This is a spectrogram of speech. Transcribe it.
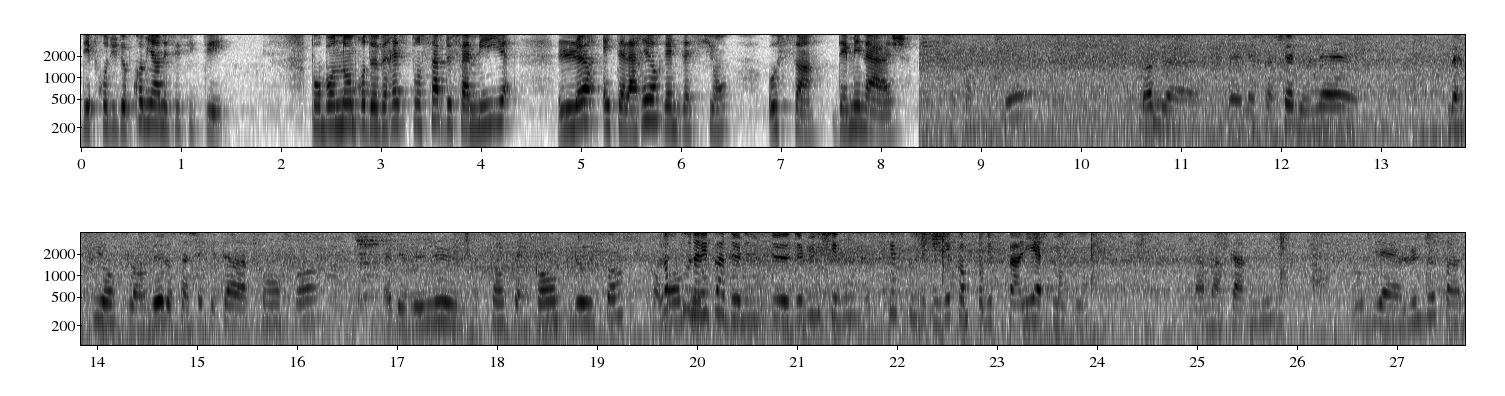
des produits de première nécessité. Pour bon nombre de responsables de famille, l'heure est à la réorganisation au sein des ménages. Compliqué. Même le- les, les sachets de lait, les prix ont flambé. Le sachet qui était à 100 francs est devenu 150, 200. Comment Lorsque vous peut- n'avez pas de, de- de l'huile chez vous, qu'est-ce que vous utilisez comme produit pour pallier à ce manquement La margarine ou bien l'huile de palme.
